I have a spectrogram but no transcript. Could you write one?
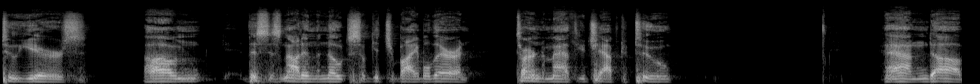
two years. Um, this is not in the notes, so get your Bible there and turn to Matthew chapter 2. And uh,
